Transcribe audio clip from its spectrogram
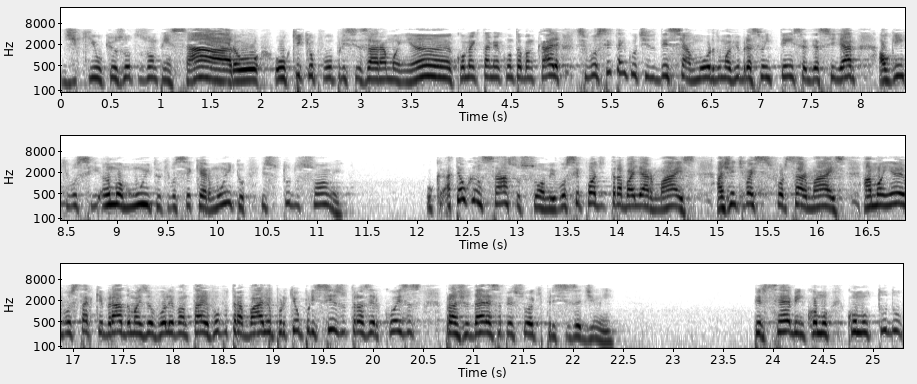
de que o que os outros vão pensar, ou, ou o que, que eu vou precisar amanhã, como é que está minha conta bancária, se você está incutido desse amor, de uma vibração intensa, de auxiliar alguém que você ama muito, que você quer muito, isso tudo some. O, até o cansaço some, você pode trabalhar mais, a gente vai se esforçar mais. Amanhã eu vou estar quebrado, mas eu vou levantar, eu vou para o trabalho porque eu preciso trazer coisas para ajudar essa pessoa que precisa de mim. Percebem como, como tudo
